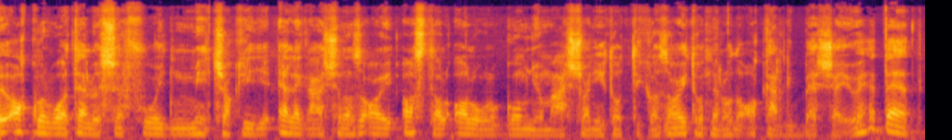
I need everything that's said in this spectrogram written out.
akkor volt először fúj, mi csak így elegánsan az aj, asztal alól gomnyomással nyitottik az ajtót, mert oda akár be se jöhetett.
